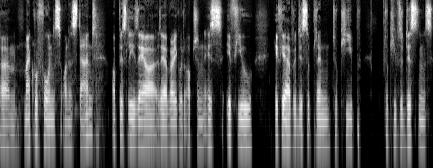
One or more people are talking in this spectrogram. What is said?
um, microphones on a stand, obviously they are, they are a very good option is if you, if you have a discipline to keep, to keep the distance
